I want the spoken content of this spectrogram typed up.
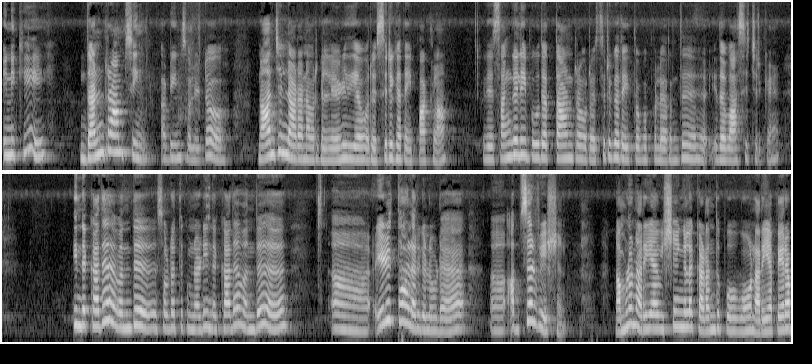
இன்னைக்கு தன்ராம் சிங் அப்படின்னு சொல்லிட்டு நாஞ்சில் நாடன் அவர்கள் எழுதிய ஒரு சிறுகதை பார்க்கலாம். இது சங்கிலி பூதத்தான்ற ஒரு சிறுகதை தொகுப்புல இருந்து இதை வாசிச்சிருக்கேன். இந்த கதை வந்து சொல்கிறதுக்கு முன்னாடி இந்த கதை வந்து எழுத்தாளர்களோட அப்சர்வேஷன் நம்மளும் நிறையா விஷயங்களை கடந்து போவோம் நிறையா பேரை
